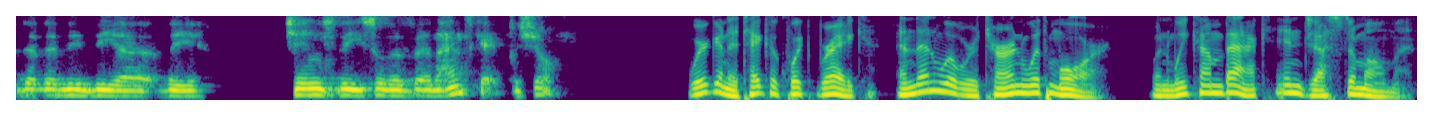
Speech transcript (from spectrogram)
the the the, the, uh, the changed the sort of landscape for sure. We're going to take a quick break, and then we'll return with more when we come back in just a moment.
